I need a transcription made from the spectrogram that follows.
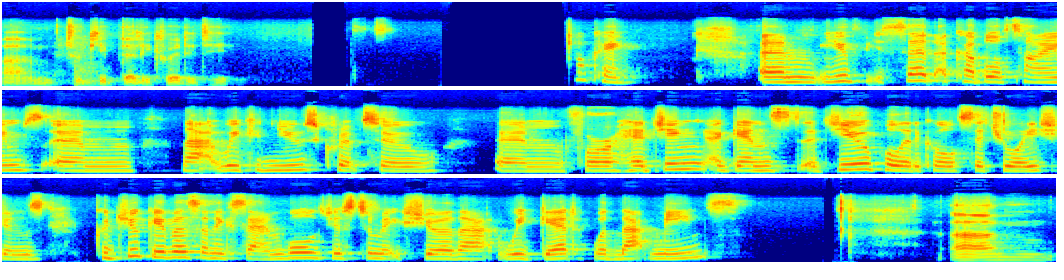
um, to keep their liquidity. Okay. Um, you've said a couple of times um, that we can use crypto um, for hedging against uh, geopolitical situations. Could you give us an example just to make sure that we get what that means? Um,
